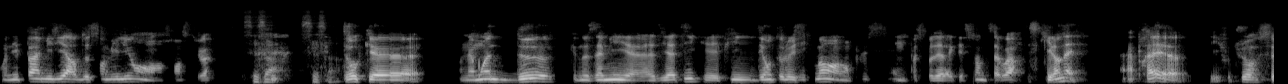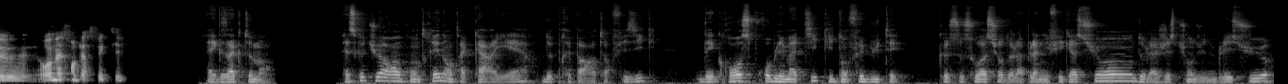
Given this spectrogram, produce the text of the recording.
On n'est pas un milliard 200 millions en France, tu vois. C'est ça, c'est ça. Donc, euh, on a moins de deux que nos amis euh, asiatiques. Et puis, déontologiquement, en plus, on peut se poser la question de savoir ce qu'il en est. Après, euh, il faut toujours se remettre en perspective. Exactement. Est-ce que tu as rencontré dans ta carrière de préparateur physique des grosses problématiques qui t'ont fait buter, que ce soit sur de la planification, de la gestion d'une blessure,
